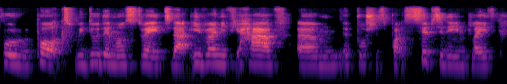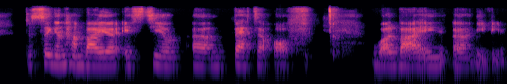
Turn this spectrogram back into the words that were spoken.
full report. We do demonstrate that even if you have um, a purchase price subsidy in place, the second-hand buyer is still um, better off while buying an EV.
